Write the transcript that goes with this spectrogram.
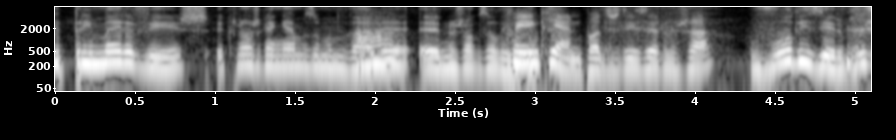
a primeira vez que nós ganhamos uma medalha eh, nos Jogos Olímpicos. Foi em que ano? Podes dizer-nos já? Vou dizer-vos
